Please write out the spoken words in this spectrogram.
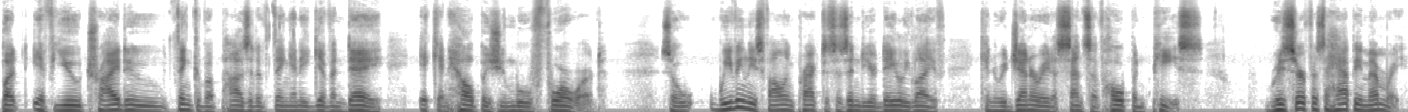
but if you try to think of a positive thing any given day, it can help as you move forward. So, weaving these following practices into your daily life can regenerate a sense of hope and peace. Resurface a happy memory.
